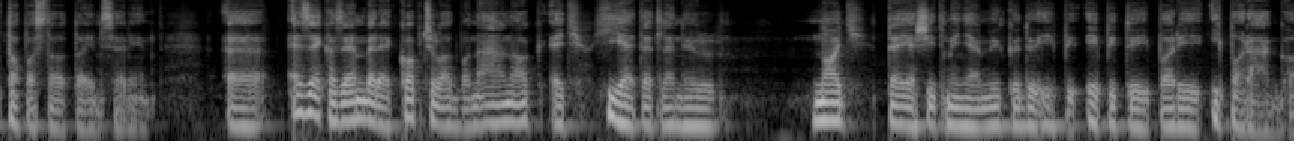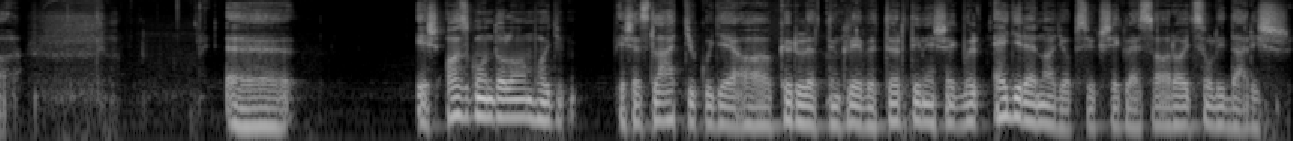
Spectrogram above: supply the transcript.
a tapasztalataim szerint. Ezek az emberek kapcsolatban állnak egy hihetetlenül nagy teljesítménnyel működő építőipari iparággal. És azt gondolom, hogy és ezt látjuk ugye a körülöttünk lévő történésekből, egyre nagyobb szükség lesz arra, hogy szolidáris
